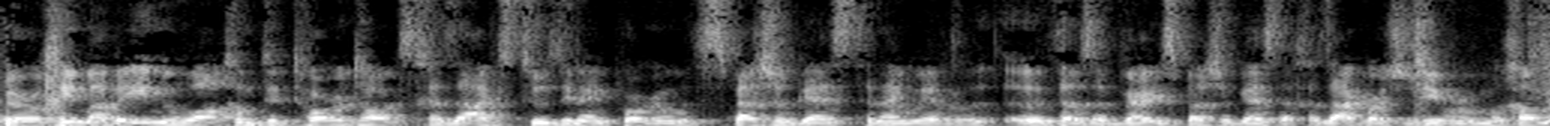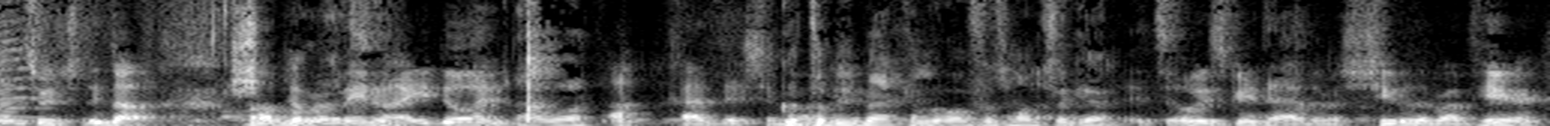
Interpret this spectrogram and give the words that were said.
Baruchim Abayim and welcome to Torah Talks Chazak's Tuesday night program with special guests. Tonight we have with us a very special guest, the Chazak Rosh Hashiva of Michal Mansour Shlita. Welcome, Rabbeinu. How are you doing? Hello. Ah, Chaz Good to be back in the office once again. It's always great to have the Rosh Hashiva, the Rav here.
